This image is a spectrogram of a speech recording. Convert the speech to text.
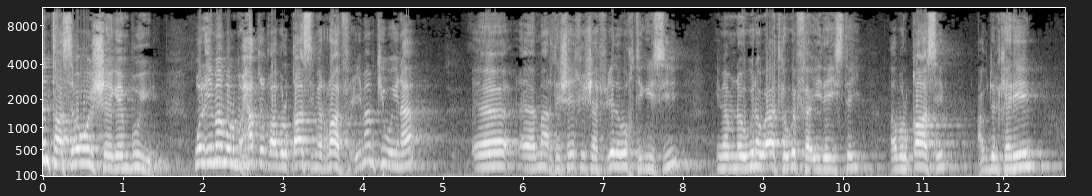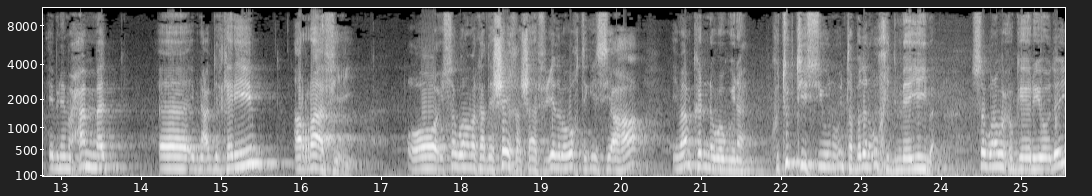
Intaasiba way sheegeen buu yidhi. Walimaam اmuxaqiqu abulqaasim araafici imaamkii weynaa maaratay shaykhii shaaficiyada wakhtigiisii imaam nawowina waa aadka uga faa'iideystay abulqaasim cabdulkariim ibni muxamed ibn cabdilkariim alraafici oo isaguna markaa dee shaykha shaaficiyadaba wakhtigiisii ahaa imaamka nawowina kutubtiisii inuu inta badan u khidmeeyeyba isaguna wuxuu geeriyooday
